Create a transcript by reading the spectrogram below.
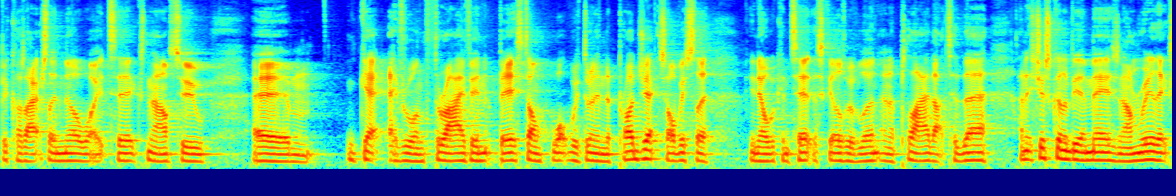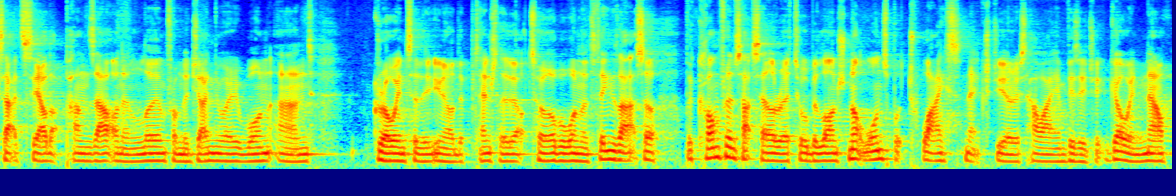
because I actually know what it takes now to um, get everyone thriving based on what we've done in the projects. Obviously, you know, we can take the skills we've learned and apply that to there, and it's just going to be amazing. I'm really excited to see how that pans out and then learn from the January one and grow into the you know the potentially the October one and things like that. So the confidence Accelerator will be launched not once but twice next year is how I envisage it going. Now,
